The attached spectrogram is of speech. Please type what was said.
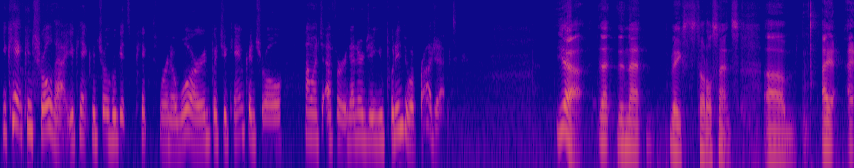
You can't control that. You can't control who gets picked for an award, but you can control how much effort and energy you put into a project. Yeah, that then that makes total sense. Um, I, I,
